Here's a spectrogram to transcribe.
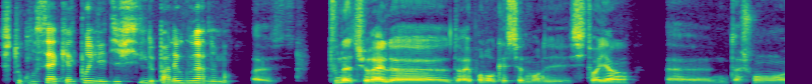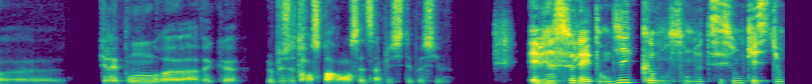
surtout qu'on sait à quel point il est difficile de parler au gouvernement. tout naturel de répondre aux questionnements des citoyens. Nous tâchons d'y répondre avec le plus de transparence et de simplicité possible. Eh bien, cela étant dit, commençons notre session de questions.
